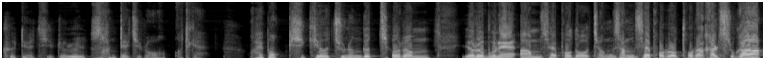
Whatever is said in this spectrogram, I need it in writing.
그 돼지를 산돼지로 어떻게 회복시켜 주는 것처럼 여러분의 암세포도 정상세포로 돌아갈 수가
